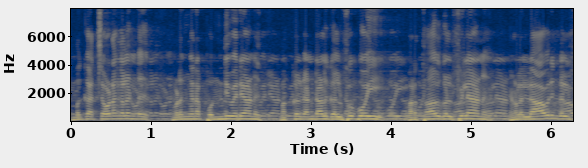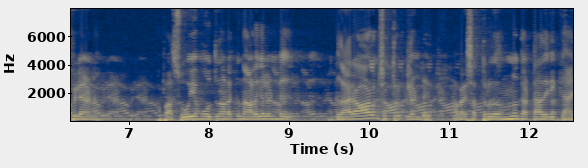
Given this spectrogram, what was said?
നമുക്ക് കച്ചവടങ്ങളുണ്ട്. നമ്മളിങ്ങനെ പൊന്തി വരികയാണ്. മക്കൾ രണ്ടാൾ ഗൾഫ് പോയി. ഭർത്താവ് ഗൾഫിലാണ്. ഞങ്ങൾ എല്ലാവരും ഗൾഫിലാണ്. അപ്പൊ അസൂയ മൂത്ത് നടക്കുന്ന ആളുകളുണ്ട്. നമുക്ക് ധാരാളം ശത്രുക്കളുണ്ട്. അവരെ ശത്രുത ഒന്നും തട്ടാതിരിക്കാൻ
